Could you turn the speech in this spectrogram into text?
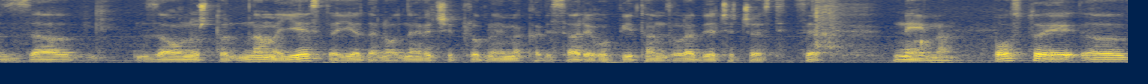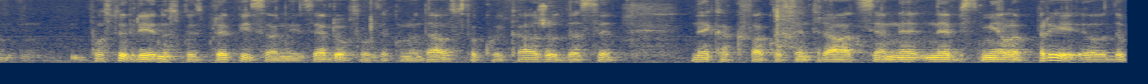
za, za ono što nama jeste jedan od najvećih problema kad je Sarajevo pitan za lebdeće čestice, nema. Postoje, e, postoje vrijednost koje je prepisana iz evropskog zakonodavstva koji kažu da se nekakva koncentracija ne, ne bi smjela pre, e, da,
